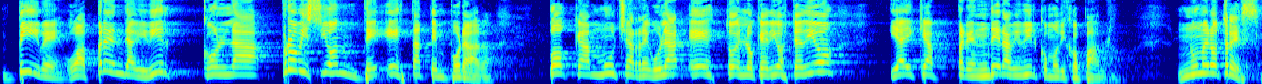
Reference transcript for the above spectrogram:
vive o aprende a vivir con la provisión de esta temporada. Poca, mucha, regular, esto es lo que Dios te dio y hay que aprender a vivir como dijo Pablo. Número tres,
